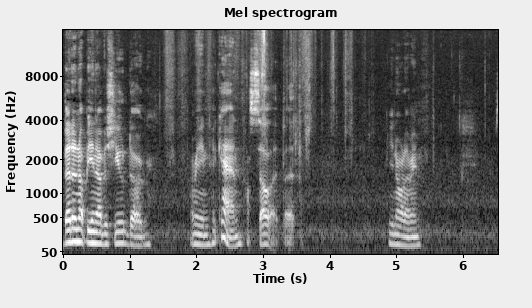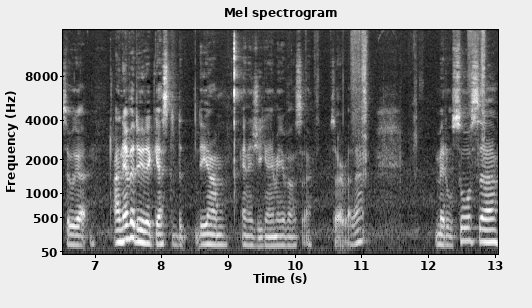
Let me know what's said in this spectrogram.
Better not be another shield dog. I mean, it can. I'll sell it, but... You know what I mean. So we got I never do the guess the, the um energy game either, so sorry about that. Metal Saucer,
